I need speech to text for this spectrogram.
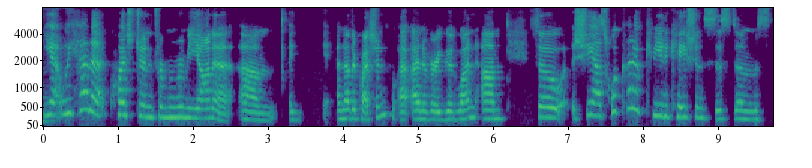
Yeah, we had a question from Rumiana. Um, another question, and a very good one. Um, so she asked, what kind of communication systems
